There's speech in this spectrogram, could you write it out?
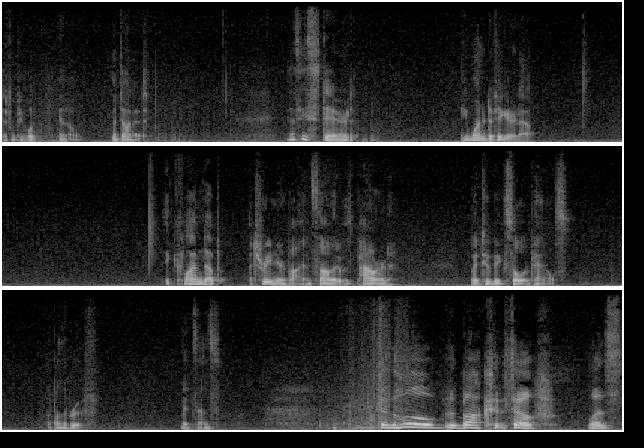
Different people, you know, went on it. And as he stared, he wanted to figure it out. He climbed up a tree nearby and saw that it was powered by two big solar panels up on the roof. Made sense. And the whole the box itself was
